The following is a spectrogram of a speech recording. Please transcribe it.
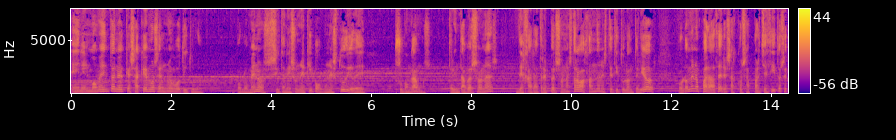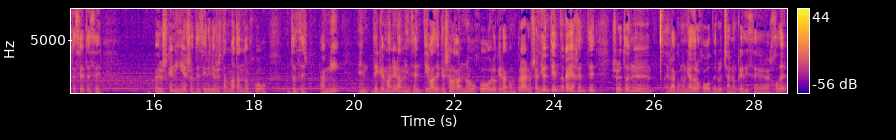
en el momento en el que saquemos el nuevo título. Por lo menos si tenéis un equipo, un estudio de, supongamos, 30 personas, dejar a tres personas trabajando en este título anterior. Por lo menos para hacer esas cosas, parchecitos, etc, etc. Pero es que ni eso, es decir, ellos están matando el juego. Entonces, a mí, ¿de qué manera me incentiva de que salga un nuevo juego y lo quiera comprar? O sea, yo entiendo que haya gente, sobre todo en, en la comunidad de los juegos de lucha, ¿no? Que dice, joder,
